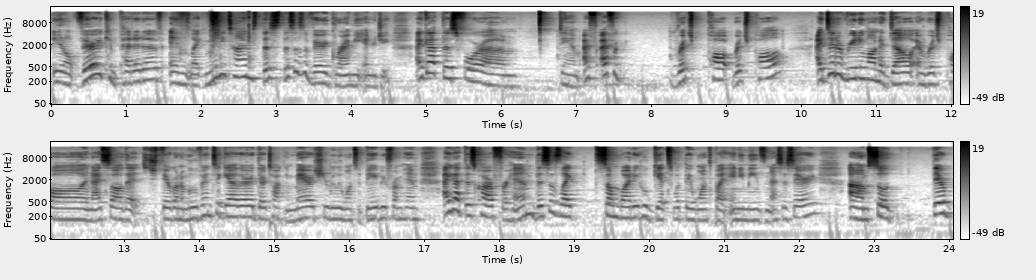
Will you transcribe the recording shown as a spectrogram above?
you know very competitive and like many times this this is a very grimy energy. I got this for um damn i, I for rich paul rich paul I did a reading on Adele and Rich Paul, and I saw that they're going to move in together. They're talking marriage. She really wants a baby from him. I got this card for him. This is like somebody who gets what they want by any means necessary. Um, so they're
